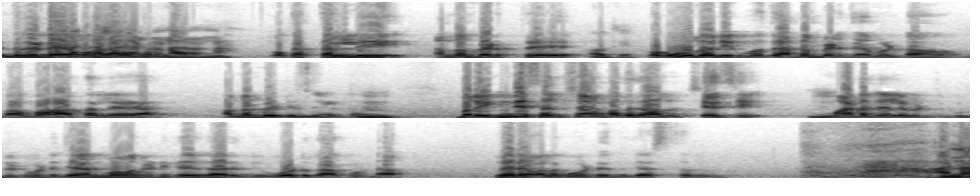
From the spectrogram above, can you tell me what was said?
ఎందుకంటే ఒక- తల్లి అన్నం పెడితే ఒక ఊళ్ళో నీకు పోతే అన్నం పెడితే ఏమంటాం మా మహాతల్లిగా అన్నం పెట్టింది అంటాం. మరి ఇన్ని సంక్షేమ పథకాలు చేసి మాట నిలబెట్టుకునేటువంటి జగన్మోహన్ రెడ్డి గారికి ఓటు కాకుండా వేరే వాళ్ళకి ఓటు ఎందుకు వేస్తారు? అన్న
